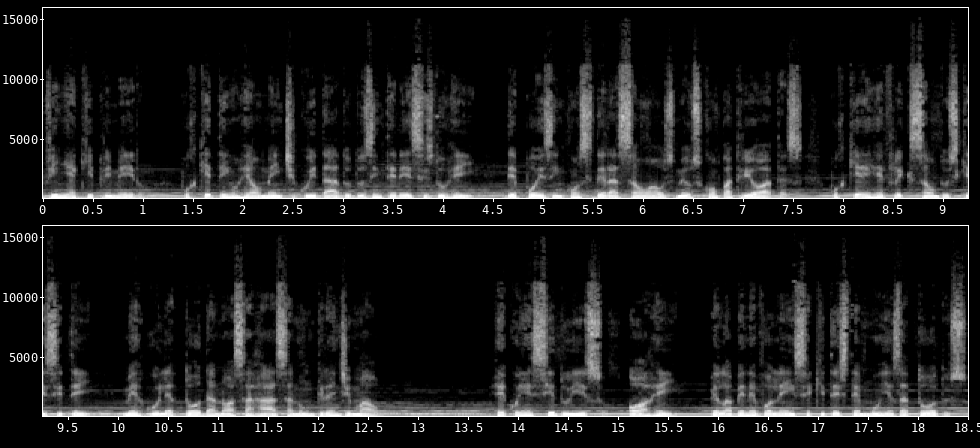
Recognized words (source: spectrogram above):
Vim aqui primeiro, porque tenho realmente cuidado dos interesses do rei, depois em consideração aos meus compatriotas, porque a irreflexão dos que citei, mergulha toda a nossa raça num grande mal. Reconhecido isso, ó Rei, pela benevolência que testemunhas a todos,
